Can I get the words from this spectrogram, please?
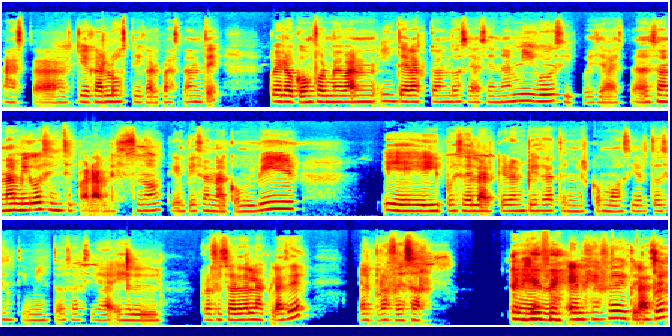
hasta llegarlo a hostigar bastante, pero conforme van interactuando se hacen amigos y pues ya están, son amigos inseparables, ¿no? Que empiezan a convivir y, y, pues el arquero empieza a tener como ciertos sentimientos hacia el profesor de la clase, el profesor, El jefe. el jefe de clase.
